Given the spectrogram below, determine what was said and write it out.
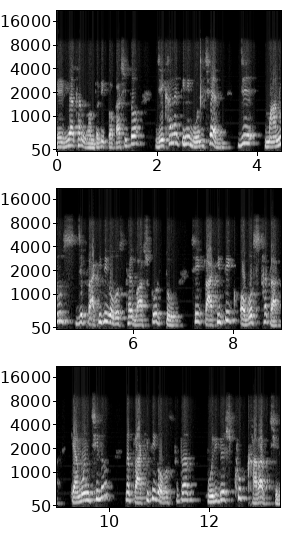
লেভিয়াথান গ্রন্থটি প্রকাশিত, যেখানে তিনি বলছেন যে মানুষ যে প্রাকৃতিক অবস্থায় বাস করত, সেই প্রাকৃতিক অবস্থাটা কেমন ছিল? না, প্রাকৃতিক অবস্থাটার পরিবেশ খুব খারাপ ছিল।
